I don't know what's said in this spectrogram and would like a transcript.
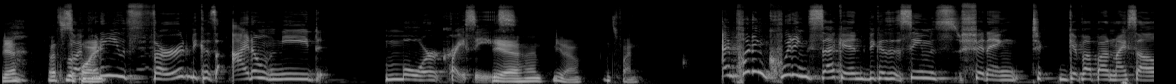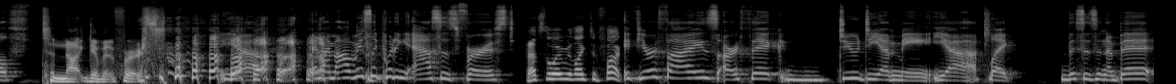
Yeah. That's the point. so I'm putting you third because I don't need more crises. Yeah. And, you know, it's fine. I'm quitting second because it seems fitting to give up on myself To not give it first. Yeah. And I'm obviously putting asses first. That's the way we like to fuck. If your thighs are thick, do DM me. Yeah. Like, this isn't a bit.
